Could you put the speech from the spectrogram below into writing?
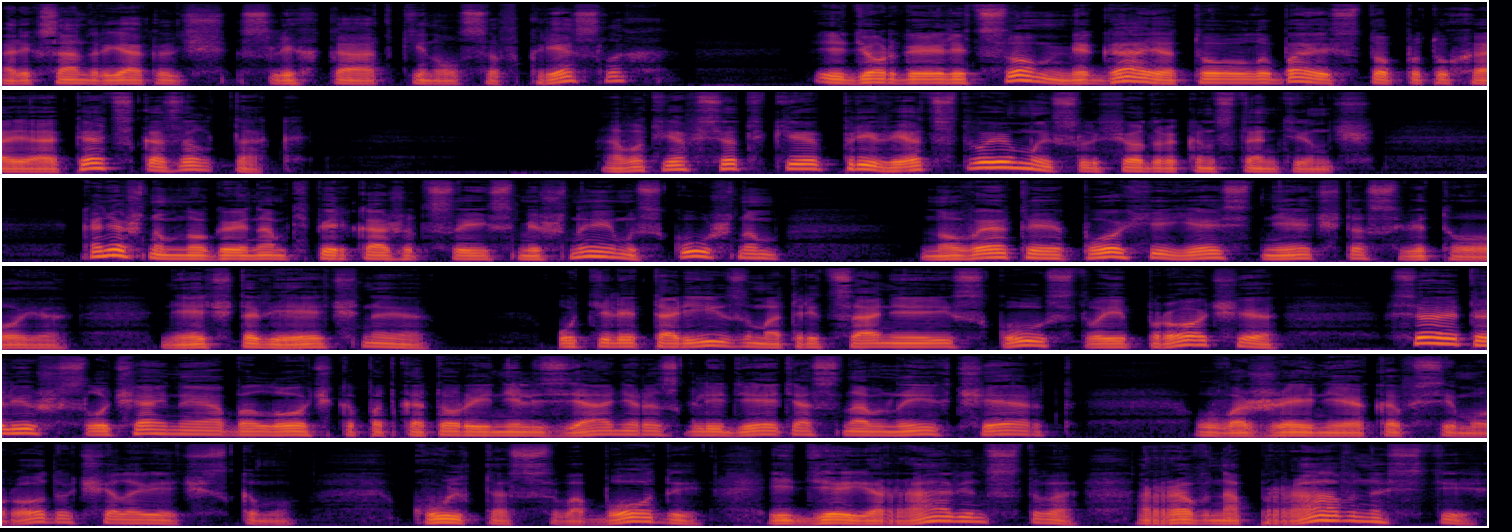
Александр Яковлевич слегка откинулся в креслах и, дергая лицом, мигая, то улыбаясь, то потухая, опять сказал так. А вот я все-таки приветствую мысль Федора Константиновича. Конечно, многое нам теперь кажется и смешным, и скучным, но в этой эпохе есть нечто святое, нечто вечное. Утилитаризм, отрицание искусства и прочее — все это лишь случайная оболочка, под которой нельзя не разглядеть основных черт уважения ко всему роду человеческому, культа свободы, идеи равенства, равноправности.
